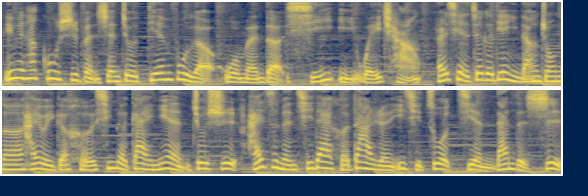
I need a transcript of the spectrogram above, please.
因为它故事本身就颠覆了我们的习以为常，而且这个电影当中呢，还有一个核心的概念，就是孩子们。期待和大人一起做简单的事，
